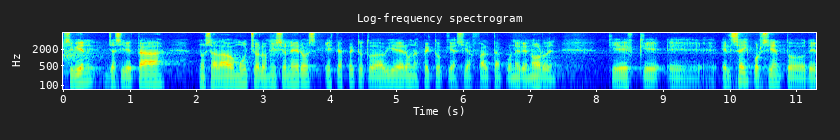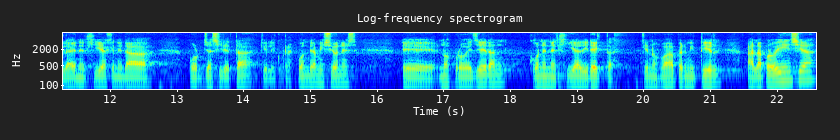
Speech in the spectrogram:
Si bien Yacyretá nos ha dado mucho a los misioneros, este aspecto todavía era un aspecto que hacía falta poner en orden, que es que eh, el 6% de la energía generada por Yacyretá, que le corresponde a misiones, eh, nos proveyeran con energía directa, que nos va a permitir a la provincia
